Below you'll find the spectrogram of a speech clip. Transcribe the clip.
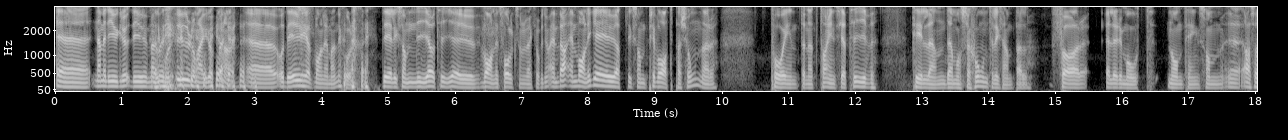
Eh, nej men det är ju, det är ju människor ur de här grupperna eh, och det är ju helt vanliga människor. Det är liksom nio av tio är ju vanligt folk som väcker opinion. En, en vanlig grej är ju att liksom privatpersoner på internet tar initiativ till en demonstration till exempel för eller emot någonting som, eh, alltså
